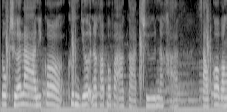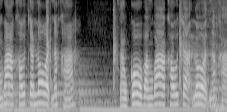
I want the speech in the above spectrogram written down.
โรคเชื้อรานี่ก็ขึ้นเยอะนะคะ เพราะว่าอากาศชื้นนะคะ สาวก็หวังว่าเขาจะรอดนะคะ สาวก็หวังว่าเขาจะรอดนะคะ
